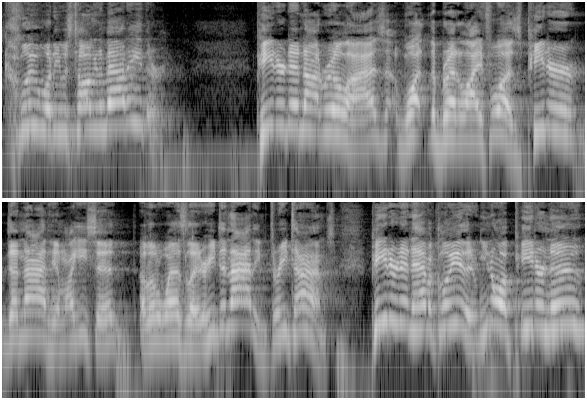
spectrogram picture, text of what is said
clue what he was talking about either. Peter did not realize what the bread of life was. Peter denied him, like he said a little ways later. He denied him three times. Peter didn't have a clue either. You know what Peter knew?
